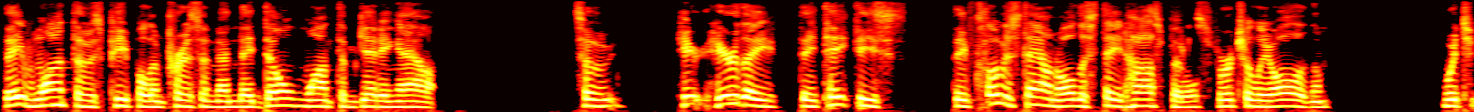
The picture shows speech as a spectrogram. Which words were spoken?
They want those people in prison and they don't want them getting out. So here here they they take these they've closed down all the state hospitals, virtually all of them, which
